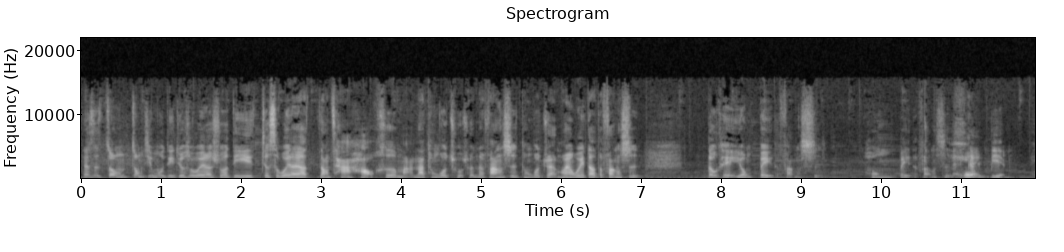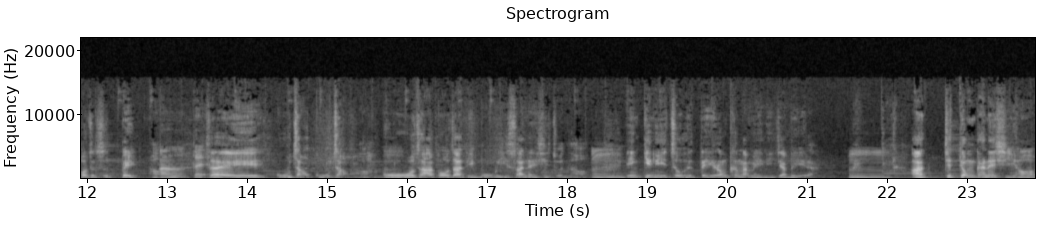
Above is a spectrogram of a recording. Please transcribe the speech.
但是终终极目的就是为了说，第一就是为了要让茶好喝嘛。那通过储存的方式，通过转换味道的方式，都可以用焙的方式、烘焙的方式来改变，或者是焙。哈，嗯，对。在古早古早哈，古早古早的武夷山的时阵哈，嗯，因今年做的茶拢放啊明年才卖啦。嗯。啊，这中间的时候，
